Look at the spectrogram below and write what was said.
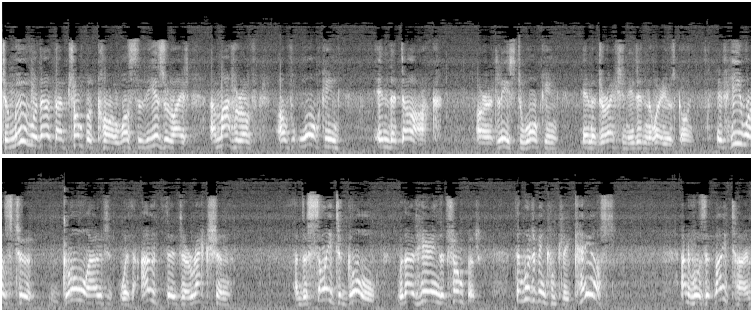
To move without that trumpet call was to the Israelite a matter of, of walking in the dark or at least walking in a direction he didn't know where he was going. If he was to go out without the direction and decide to go without hearing the trumpet, there would have been complete chaos. And if it was at night time,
